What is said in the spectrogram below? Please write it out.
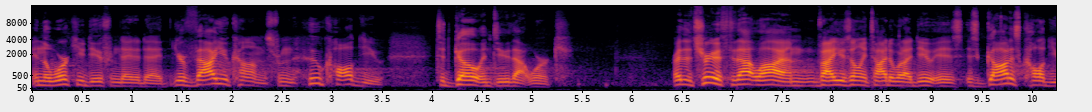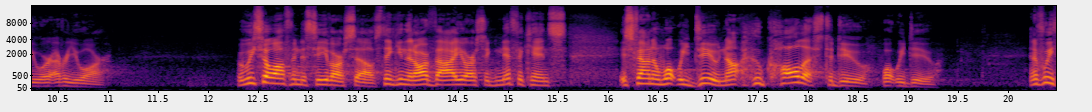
in the work you do from day to day. Your value comes from who called you to go and do that work. Right? The truth to that lie, and value is only tied to what I do, is, is God has called you wherever you are. But we so often deceive ourselves, thinking that our value, our significance, is found in what we do, not who called us to do what we do. And if we,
